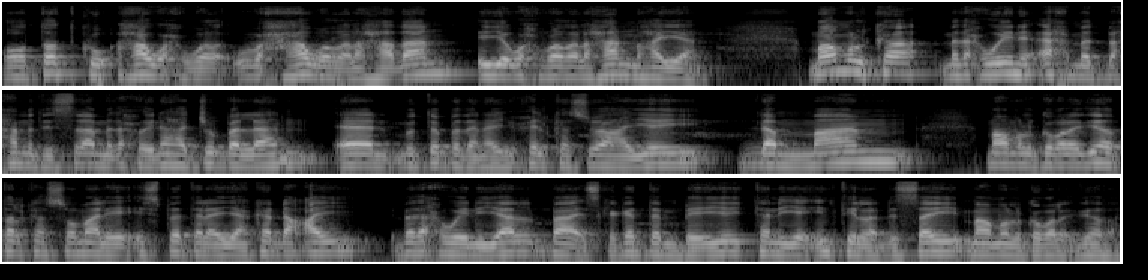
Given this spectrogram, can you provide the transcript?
oo dadku ha wada lahaadaan iyo wax wada lahaan ma hayaan. Maamulka madaxweyne axmed maxamed islaam madaxweynaha jubbaland muddo badan ayuu xilka soo hayay. Dhammaan maamul goboleedyada dalka soomaaliya isbeddel ayaa ka dhacay. Madaxweyneyaal baa iskaga dambeeyey tan iyo intii la dhisay maamul goboleedyada.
